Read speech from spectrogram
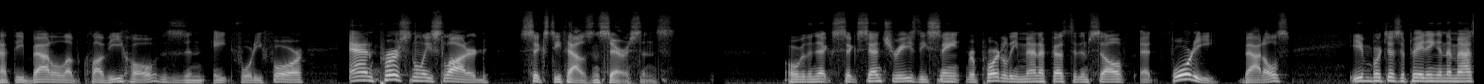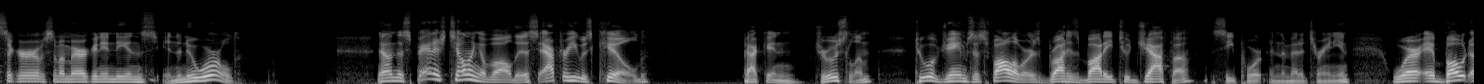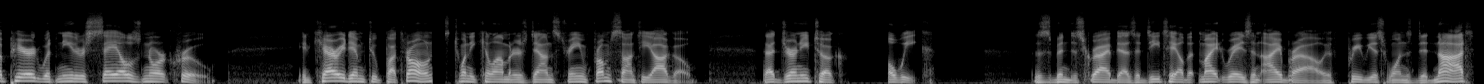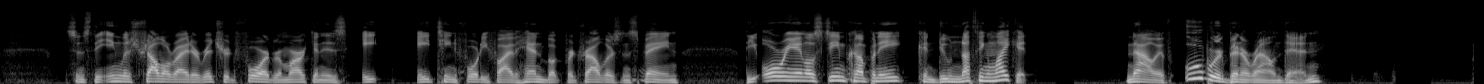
at the Battle of Clavijo, this is in 844, and personally slaughtered 60,000 Saracens. Over the next six centuries, the saint reportedly manifested himself at 40 battles, even participating in the massacre of some American Indians in the New World. Now, in the Spanish telling of all this, after he was killed back in Jerusalem, two of James's followers brought his body to Jaffa, the seaport in the Mediterranean, where a boat appeared with neither sails nor crew. It carried him to Padrón, 20 kilometers downstream from Santiago. That journey took a week. This has been described as a detail that might raise an eyebrow if previous ones did not, since the English travel writer Richard Ford remarked in his 1845 Handbook for Travelers in Spain, the Oriental Steam Company can do nothing like it. Now, if Uber had been around then,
